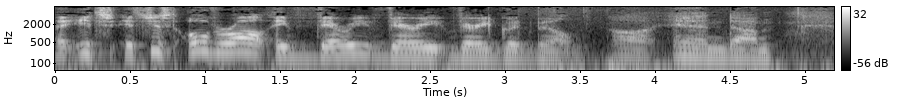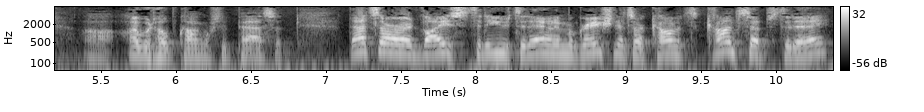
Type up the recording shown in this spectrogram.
Uh, it's it's just overall a very very very good bill, uh, and um, uh, I would hope Congress would pass it. That's our advice to you today on immigration. That's our con- concepts today.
